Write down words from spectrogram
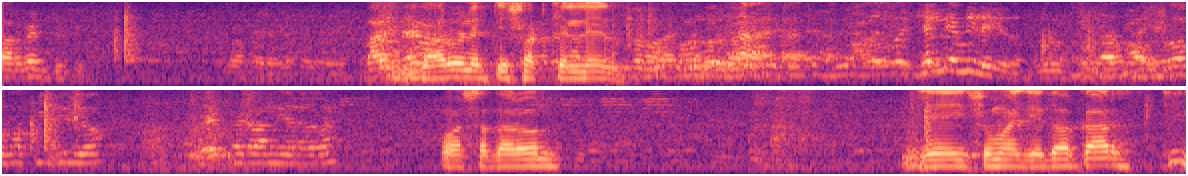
বারবার দিকে দারুণ একটি শট খেললেন। অসাধারণ। যেই সময় যে দরকার ঠিক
